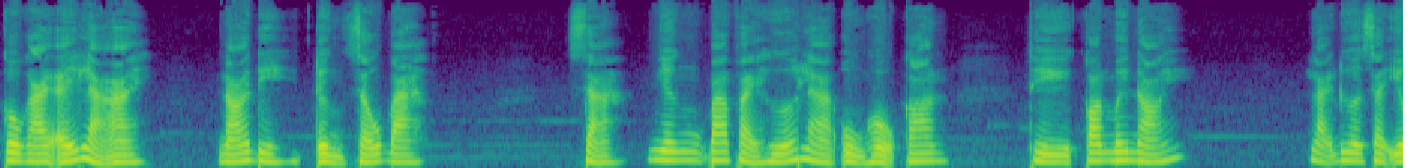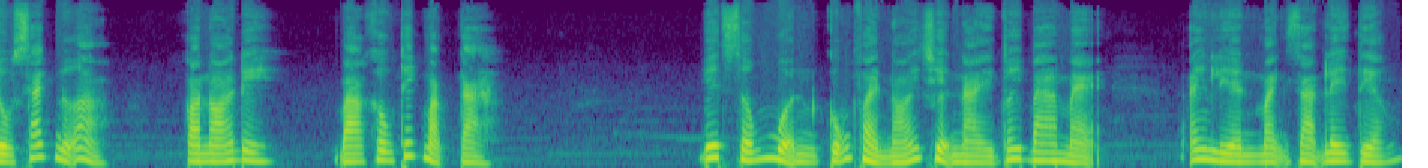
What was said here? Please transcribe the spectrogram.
Cô gái ấy là ai? Nói đi, đừng giấu ba. Dạ, nhưng ba phải hứa là ủng hộ con, thì con mới nói. Lại đưa ra yêu sách nữa à? Con nói đi, ba không thích mặc cả. Biết sớm muộn cũng phải nói chuyện này với ba mẹ, anh liền mạnh dạn lên tiếng.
